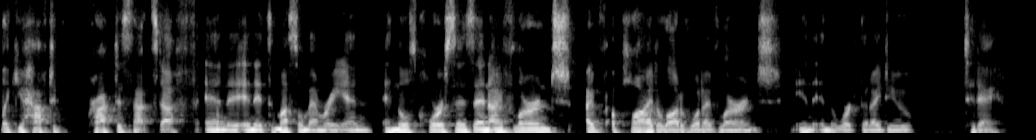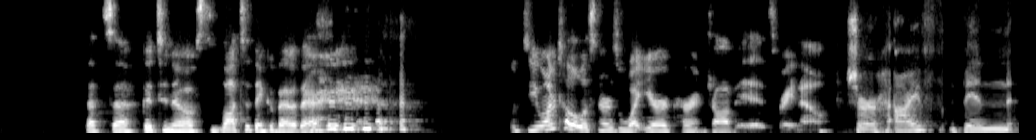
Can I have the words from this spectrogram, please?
like, you have to practice that stuff and and it's muscle memory and and those courses and I've learned I've applied a lot of what I've learned in in the work that I do today. That's uh, good to know. Lots to think about there. do you want to tell listeners what your current job is right now? Sure. I've been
